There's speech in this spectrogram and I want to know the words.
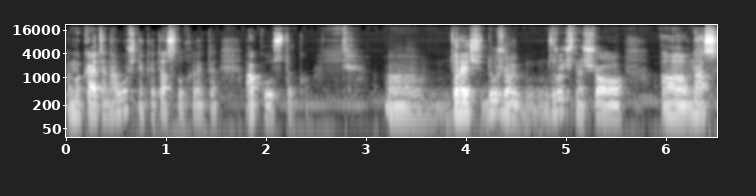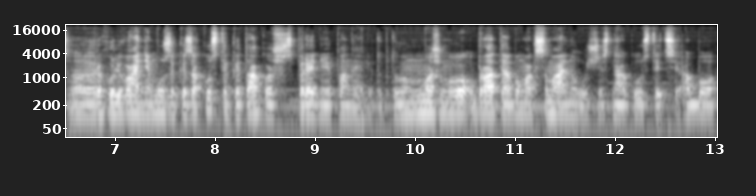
вимикайте навушники та слухайте акустику. Е, до речі, дуже зручно, що в нас е, регулювання музики з акустики також з передньої панелі. Тобто ми можемо обрати або максимальну гучність на акустиці, або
